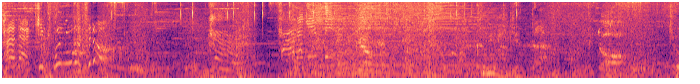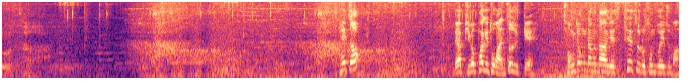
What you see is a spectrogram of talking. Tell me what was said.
바다 깊은 곳으로 그리하겠다. 좋다. 해적? 내가 비겁하게 독 안 써줄게. 정정당당하게 스탯으로 승부해주마.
